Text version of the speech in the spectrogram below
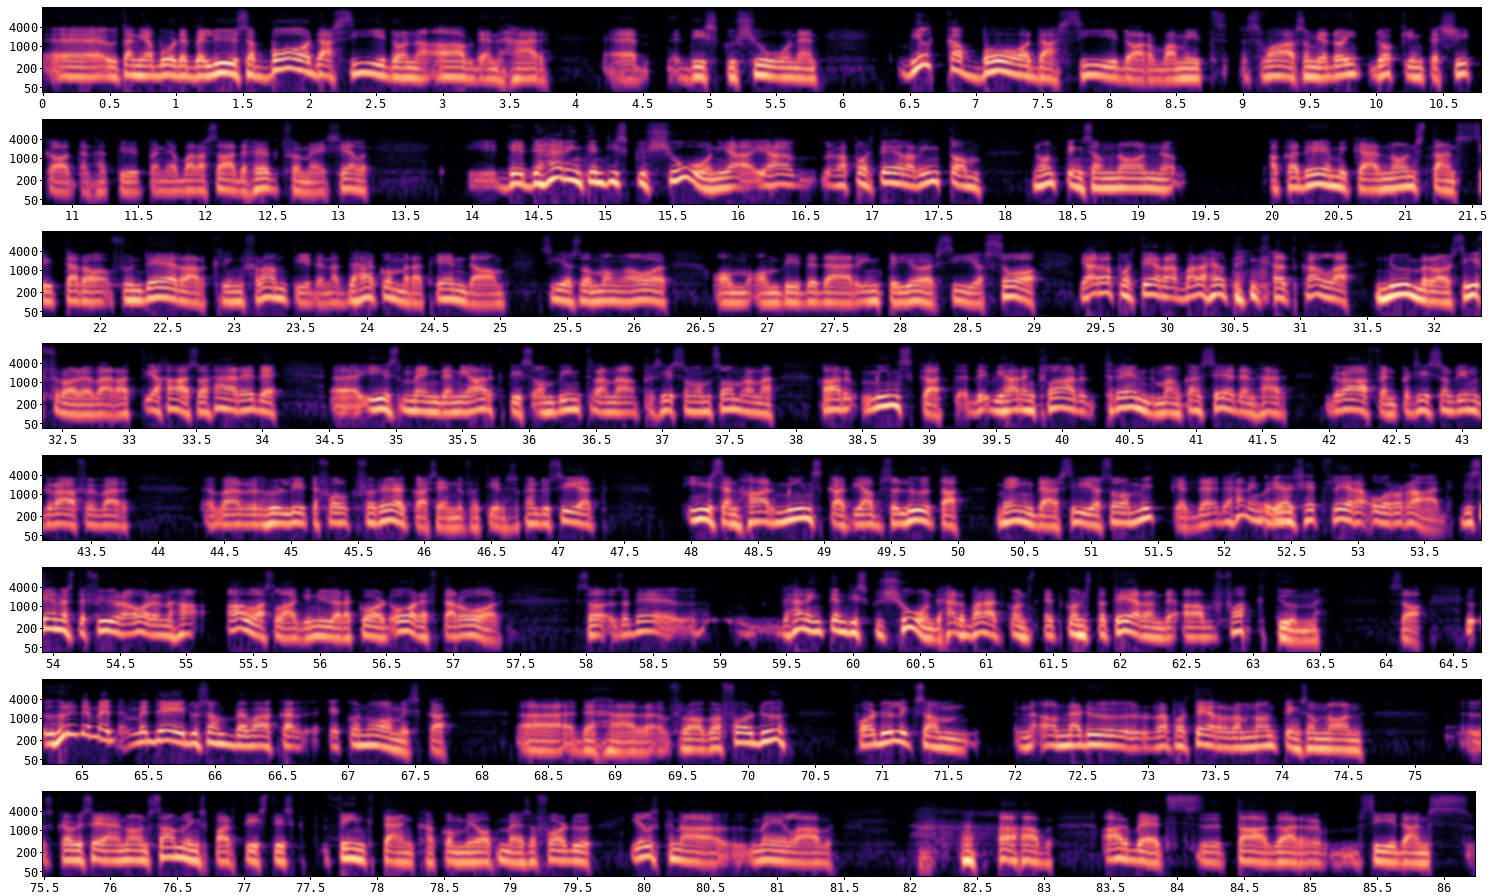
eh, utan jag borde belysa båda sidorna av den här eh, diskussionen. Vilka båda sidor var mitt svar som jag dock inte skickade åt den här typen, jag bara sa det högt för mig själv. Det, det här är inte en diskussion, jag, jag rapporterar inte om någonting som någon akademiker någonstans sitter och funderar kring framtiden, att det här kommer att hända om si och så många år om, om vi det där inte gör si och så. Jag rapporterar bara helt enkelt kalla nummer och siffror över att jaha, så här är det uh, ismängden i Arktis om vintrarna, precis som om somrarna, har minskat. Vi har en klar trend, man kan se den här grafen, precis som din graf över, över hur lite folk förökar sig nu för tiden, så kan du se att isen har minskat i absoluta mängder si och så mycket. Det, det här inte och det har skett flera år och rad. De senaste fyra åren har alla slagit nya rekord år efter år. Så, så det, det här är inte en diskussion, det här är bara ett, ett konstaterande av faktum. Så. Hur är det med, med dig, du som bevakar ekonomiska uh, det här frågor? Får du, får du liksom, om när du rapporterar om någonting som någon ska vi säga någon samlingspartistisk think tank har kommit upp med så får du ilskna mejl av, av arbetstagarsidans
